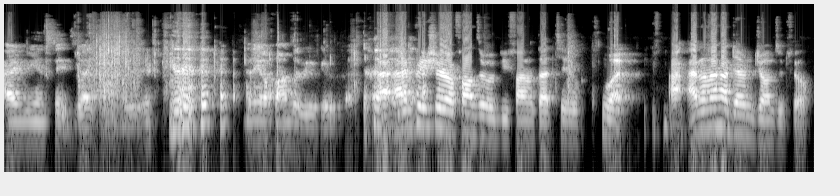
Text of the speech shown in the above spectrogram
I reinstate Zach later. I think Alfonso would be okay with that. I, I'm pretty sure Alfonso would be fine with that too. what? I, I don't know how Devin Jones would feel.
